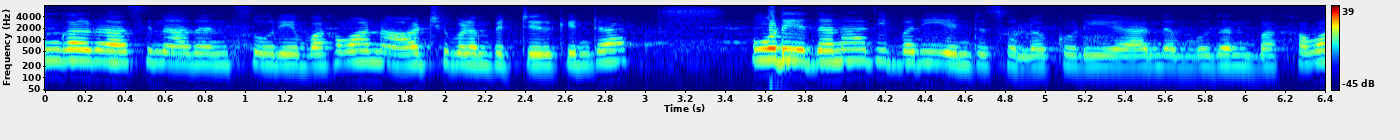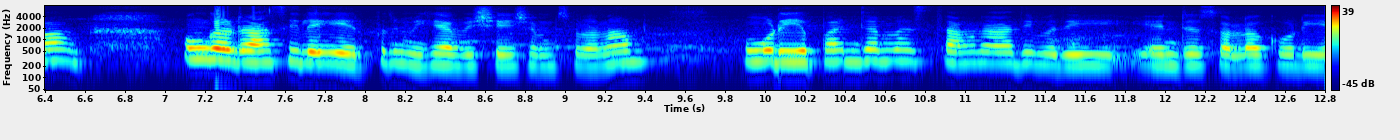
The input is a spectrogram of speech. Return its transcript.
உங்கள் ராசிநாதன் சூரிய பகவான் ஆட்சி பலம் பெற்றிருக்கின்றார். உங்களுடைய தனாதிபதி என்று சொல்லக்கூடிய அந்த புதன் பகவான் உங்கள் ராசியிலேயே இருப்பது மிக விசேஷம் சொல்லலாம். உங்களுடைய பஞ்சம ஸ்தானாதிபதி என்று சொல்லக்கூடிய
